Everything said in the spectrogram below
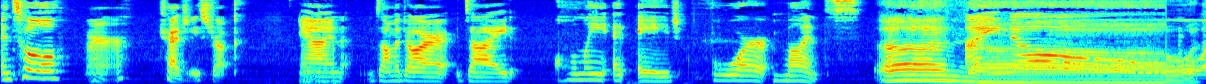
until er, tragedy struck. And Damodar died only at age four months. Uh, no. I know.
